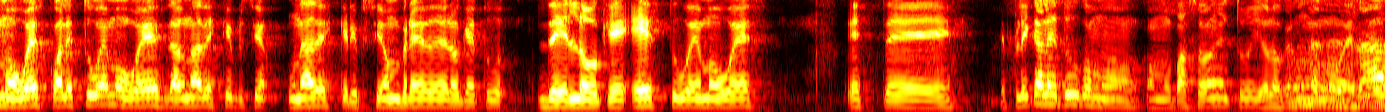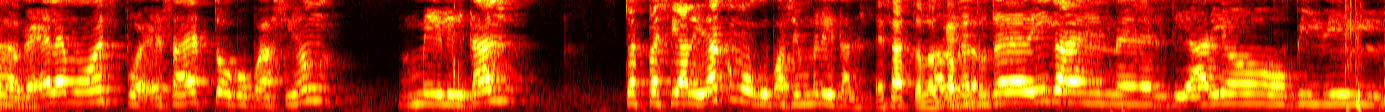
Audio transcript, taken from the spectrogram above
MOS, ¿cuál es tu MOS? Da una descripción, una descripción breve de lo que tú, de lo que es tu MOS. Este, explícale tú cómo, cómo pasó en el tuyo, lo que es un MOS. O sea, lo que es el MOS, pues esa es tu ocupación militar, tu especialidad como ocupación militar. Exacto, lo a que, lo que lo- tú te dedicas en, en el diario vivir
